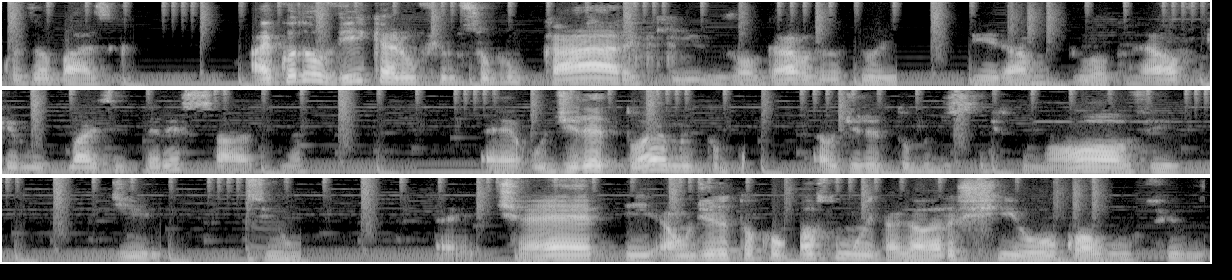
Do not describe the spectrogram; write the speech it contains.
coisa básica. Aí quando eu vi que era um filme sobre um cara que jogava no turismo, virava um piloto real, fiquei muito mais interessado, né? É, o diretor é muito bom, é o diretor do Distrito 9, de um, é, Chap, é um diretor que eu gosto muito, a galera chiou com alguns filmes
